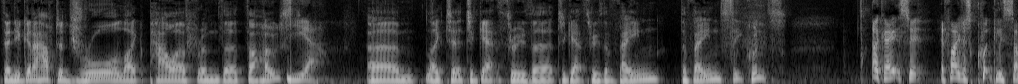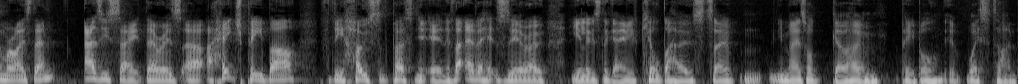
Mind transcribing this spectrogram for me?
then you're going to have to draw like power from the the host, Yeah. um, like to to get through the to get through the vein the vein sequence. Okay, so if I just quickly summarize then, as you say, there is a, a HP bar for the host of the person you're in. If that ever hits zero, you lose the game. You've killed the host, so you may as well go home, people. Waste of time.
